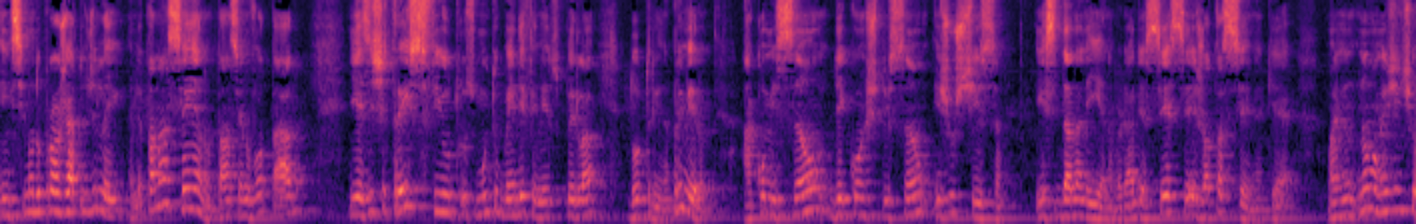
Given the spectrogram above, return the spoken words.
em cima do projeto de lei. Ainda está nascendo, está sendo votado. E existe três filtros muito bem definidos pela doutrina. Primeiro, a Comissão de Constituição e Justiça e Cidadania, na verdade é CCJC, né, que é mas normalmente a gente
